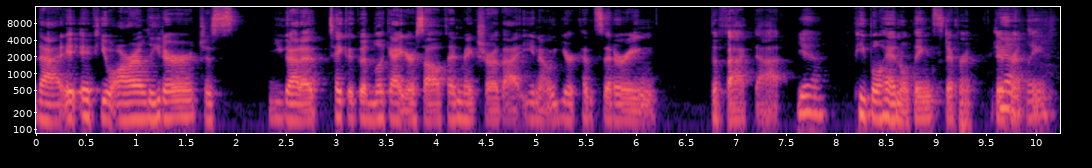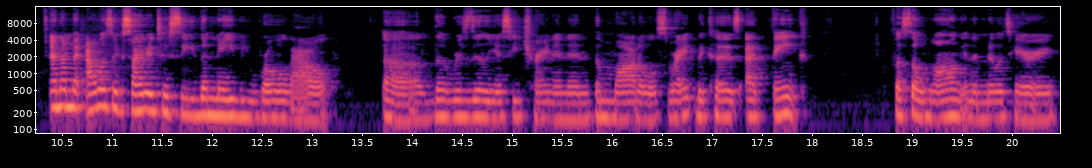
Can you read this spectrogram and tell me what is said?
that if you are a leader, just, you got to take a good look at yourself and make sure that, you know, you're considering the fact that, yeah, people handle things different differently. Yeah. And I mean, I was excited to see the Navy roll out uh, the resiliency training and the models, right? Because I think for so long in the military,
